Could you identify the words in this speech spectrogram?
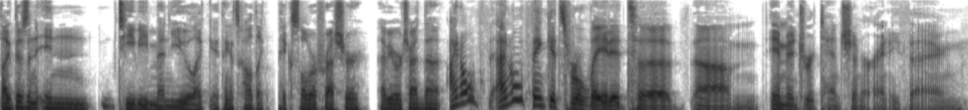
like there's an in TV menu like I think it's called like Pixel Refresher. Have you ever tried that? I don't I don't think it's related to um, image retention or anything.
